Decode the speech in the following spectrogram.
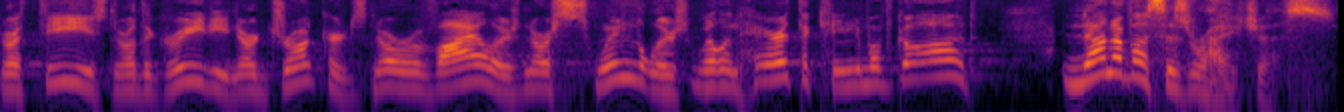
nor thieves, nor the greedy, nor drunkards, nor revilers, nor swindlers will inherit the kingdom of God. None of us is righteous.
